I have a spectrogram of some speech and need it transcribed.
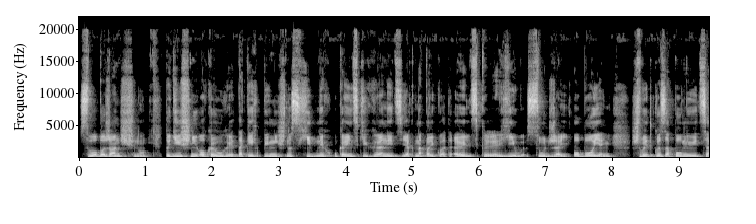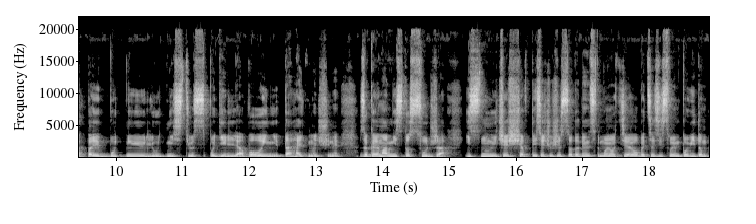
Слобожанщину. Тодішні округи таких північно-східних українських границь, як, наприклад, Рильськ, Суджа й Обоянь, швидко заповнюються перебутньою людністю з Поділля, Волині та Гетьманщини. Зокрема, місто Суджа, існуюче ще в 1611 році, робиться зі своїм повітом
